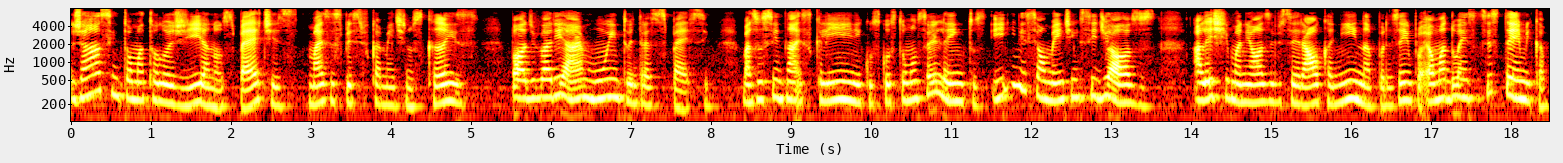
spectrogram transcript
já a sintomatologia nos pets, mais especificamente nos cães, pode variar muito entre as espécies, mas os sinais clínicos costumam ser lentos e inicialmente insidiosos. A leishmaniose visceral canina, por exemplo, é uma doença sistêmica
